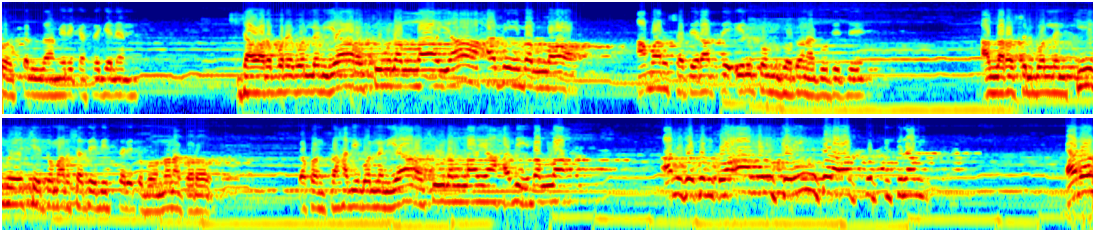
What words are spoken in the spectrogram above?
ওয়াসাল্লামের কাছে গেলেন। যাওয়ার পরে বললেন, ইয়া রসুল আল্লাহ ইয়া হাবিব আল্লাহ আমার সাথে রাতে এরকম ঘটনা ঘটেছে। আল্লাহ রসুল বললেন, কি হয়েছে? তোমার সাথে বিস্তারিত বর্ণনা করো। তখন সাহাবি বললেন, ইয়া রসুল আল্লাহ ইয়া হাবিব আল্লাহ আমি যখন কোরআনুল করিম তেলাওয়াত করতেছিলাম, এমন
